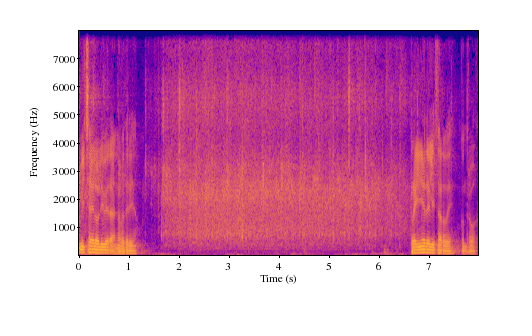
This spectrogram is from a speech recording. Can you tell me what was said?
Michael Olivera en la batería. Reinier Elizarde, contrabajo.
